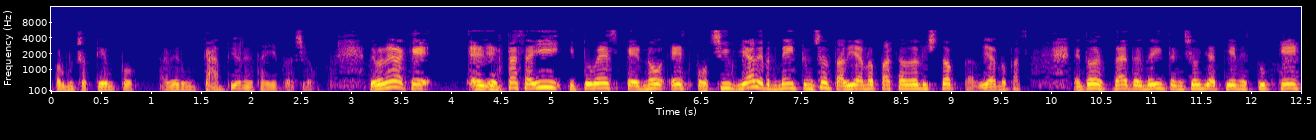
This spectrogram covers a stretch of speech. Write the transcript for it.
por mucho tiempo haber un cambio en esta situación. De manera que estás ahí y tú ves que no es posible, ya de primera intención todavía no pasa del stock, todavía no pasa. Entonces, de primera intención ya tienes tú que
